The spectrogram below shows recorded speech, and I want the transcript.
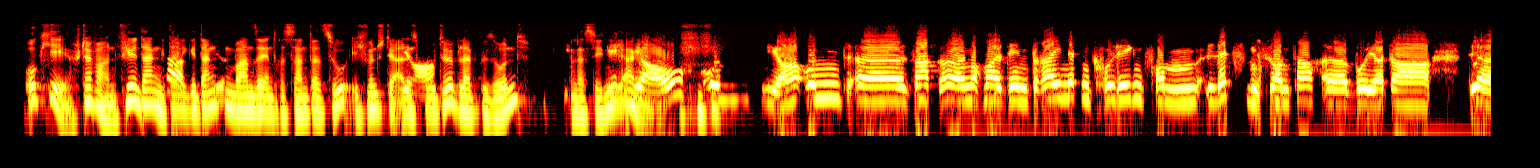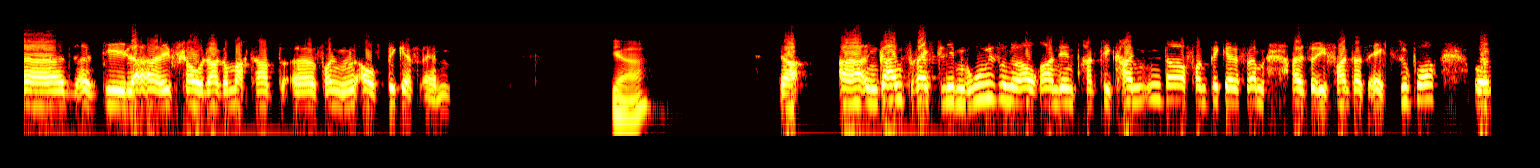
Okay, Stefan, vielen Dank. Deine Gedanken waren sehr interessant dazu. Ich wünsche dir alles Ja. Gute, bleib gesund. Lass dich nicht Ich ärgern. ja auch. Und, ja, und äh, sag äh, nochmal den drei netten Kollegen vom letzten Sonntag, äh, wo ihr da äh, die Live-Show da gemacht habt äh, von auf Big FM. Ja. Ja, äh, einen ganz recht lieben Gruß und auch an den Praktikanten da von Big FM. Also ich fand das echt super. Und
